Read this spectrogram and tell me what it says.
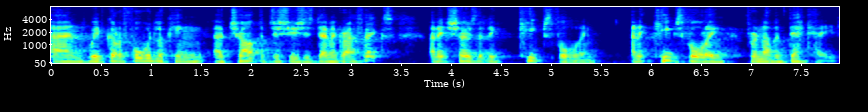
And we've got a forward looking uh, chart that just uses demographics, and it shows that it keeps falling, and it keeps falling for another decade.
